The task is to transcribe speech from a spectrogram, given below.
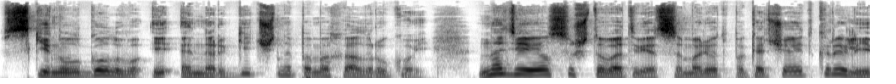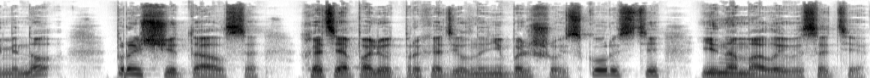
вскинул голову и энергично помахал рукой. Надеялся, что в ответ самолет покачает крыльями, но просчитался, хотя полет проходил на небольшой скорости и на малой высоте.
